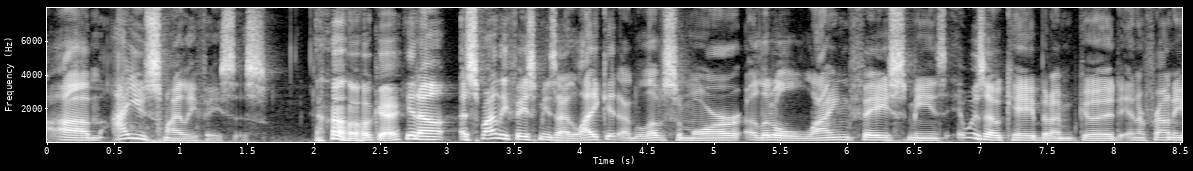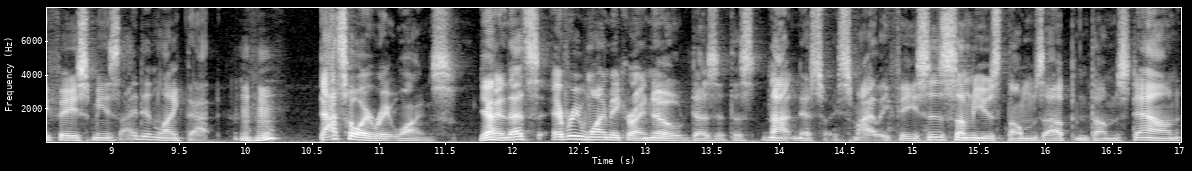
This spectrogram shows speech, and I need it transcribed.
um, I use smiley faces. Oh, okay. You know, a smiley face means I like it, I'd love some more. A little line face means it was okay, but I'm good. And a frowny face means I didn't like that. Mm-hmm. That's how I rate wines. Yeah. And that's every winemaker I know does it this, not necessarily smiley faces. Some use thumbs up and thumbs down,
